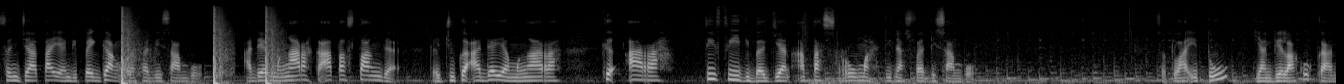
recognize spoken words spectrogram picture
senjata yang dipegang oleh Ferdi Sambo. Ada yang mengarah ke atas tangga dan juga ada yang mengarah ke arah TV di bagian atas rumah dinas Ferdi Sambo. Setelah itu, yang dilakukan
